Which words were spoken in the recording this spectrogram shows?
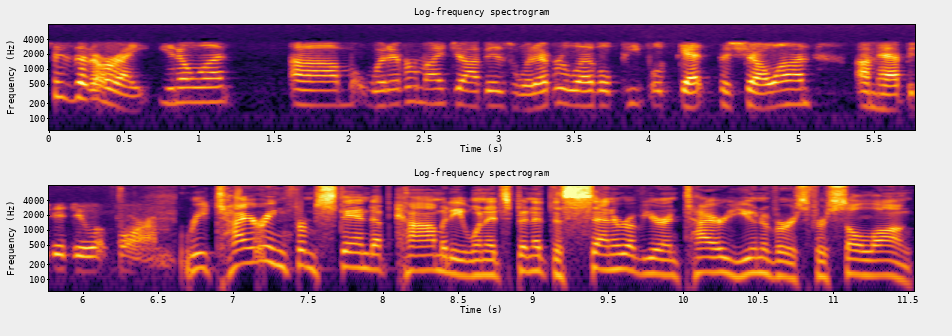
So I said, all right, you know what? Um, whatever my job is, whatever level people get the show on, I'm happy to do it for them. Retiring from stand up comedy when it's been at the center of your entire universe for so long,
